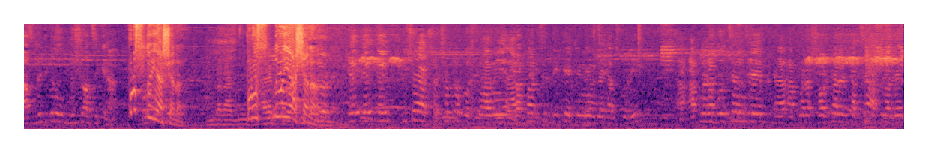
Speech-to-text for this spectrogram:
রাজনৈতিক কোনো উদ্দেশ্য আছে কিনা? প্রশ্নই আসে না। প্রশ্নই আসে না। আপনারা বলছেন যে আপনারা সরকারের কাছে আপনাদের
